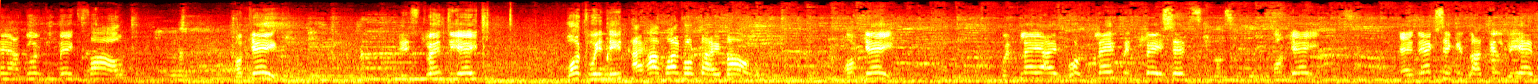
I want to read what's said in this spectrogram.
they are going to make foul, okay, it's 28. What we need, I have one more timeout. Okay, we play. I for play with patience. Okay, and execute until the end.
